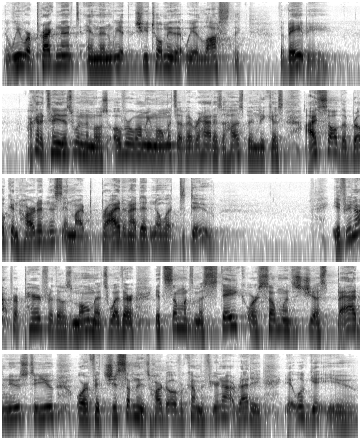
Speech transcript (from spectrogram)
that we were pregnant, and then we had, she told me that we had lost the, the baby. I got to tell you, this is one of the most overwhelming moments I've ever had as a husband because I saw the brokenheartedness in my bride and I didn't know what to do. If you're not prepared for those moments, whether it's someone's mistake or someone's just bad news to you, or if it's just something that's hard to overcome, if you're not ready, it will get you.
